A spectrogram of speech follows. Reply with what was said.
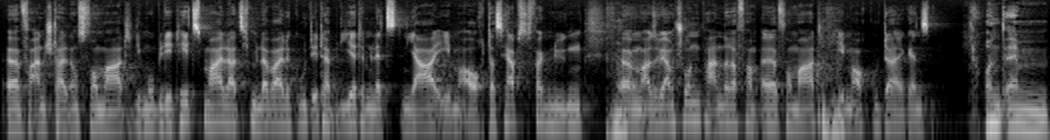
äh, Veranstaltungsformate. Die Mobilitätsmeile hat sich mittlerweile gut etabliert. Im letzten Jahr eben auch das Herbstvergnügen. Ähm, also wir haben schon ein paar andere äh, Formate, die eben auch gut da ergänzen. Und ähm,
